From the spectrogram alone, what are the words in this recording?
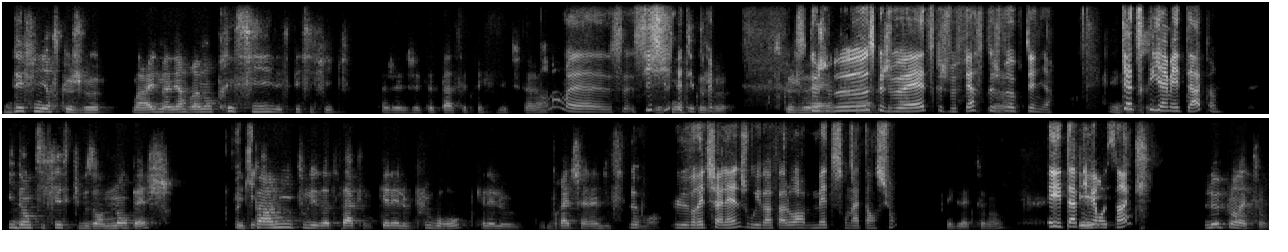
Définir ce que je veux, voilà, de manière vraiment précise et spécifique. J'ai peut-être pas assez précisé tout à l'heure. Non, mais si, si, c'était très. Ce que je veux, ce que je veux, ce que je veux être, ce que je veux faire, ce que je veux obtenir. Quatrième étape. Identifier ce qui vous en empêche. Et parmi tous les obstacles, quel est le plus gros Quel est le vrai challenge ici pour moi? Le vrai challenge où il va falloir mettre son attention. Exactement. Et étape numéro 5 Le plan d'action.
